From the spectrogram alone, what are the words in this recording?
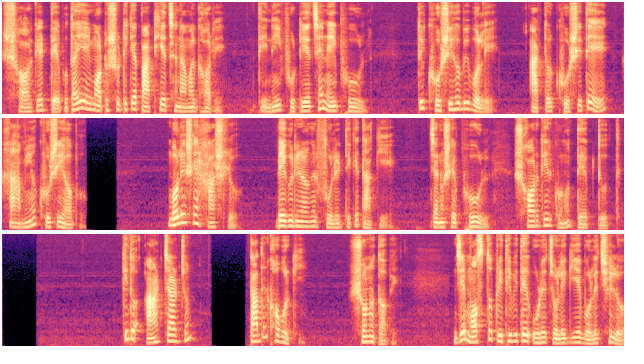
স্বর্গের দেবতাই এই মটরশুঁটিকে পাঠিয়েছেন আমার ঘরে। তিনিই ফুটিয়েছেন এই ফুল। তুই খুশি হবি বলে, আর তোর খুশিতে আমিও খুশি হব। বলে সে হাসল। বেগুনি রঙের ফুলের দিকে তাকিয়ে, যেন সে ফুল স্বর্গের কোনো দেবদূত। কিন্তু আর চারজন? তাদের খবর কি? শোনো তবে, যে মস্ত পৃথিবীতে উড়ে চলে গিয়ে বলেছিল,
